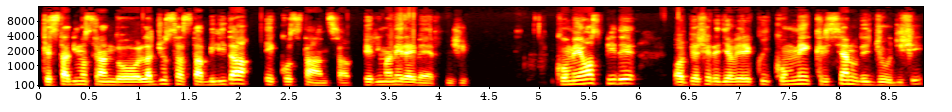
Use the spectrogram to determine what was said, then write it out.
che sta dimostrando la giusta stabilità e costanza per rimanere ai vertici. Come ospite ho il piacere di avere qui con me Cristiano De Giudici,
